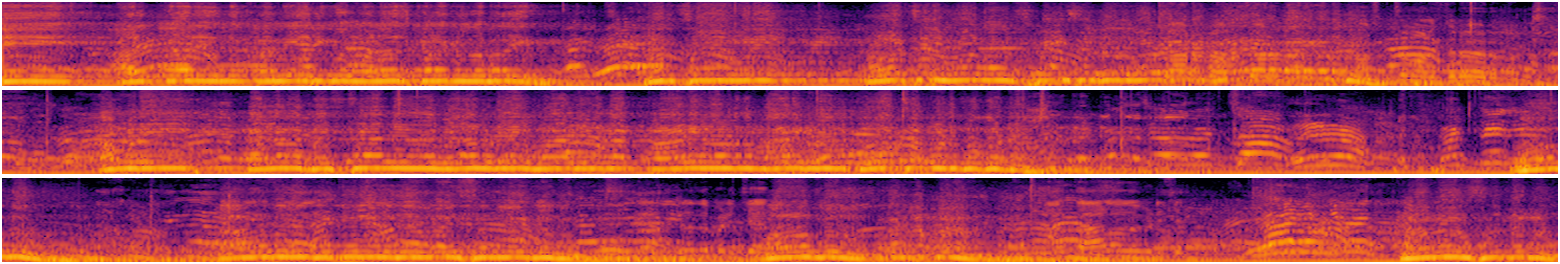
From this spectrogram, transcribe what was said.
ഈ ആൾക്കാരെ ഒന്ന് ക്രമീകരിക്കും മനോജ് കണക്കെന്ന് പറയും. നമ്മുടെ ഈ കല്ലറ ബസ് സ്റ്റാൻഡിൽ നിന്ന് വെള്ളമുടിയായി മാറിയുള്ള കാണികളോട് മാറിക്കൊണ്ട് കോച്ച് കൊടുക്കട്ടെ ബാബു ബാബുവിനെ കുട്ടികളെ ദയവായി സമീപിക്കുന്നു. ബാബു കല്ലപ്പുറം ബാബു ശ്രദ്ധിക്കും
